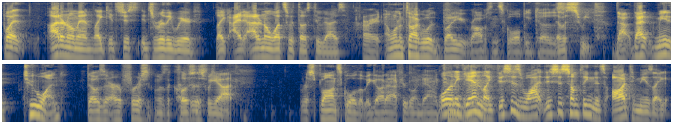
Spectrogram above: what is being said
But I don't know, man. Like, it's just it's really weird. Like, I, I don't know what's with those two guys. All right, I want to talk about Buddy Robinson's goal because That was sweet. that that made it two one. That was our first It was the closest we got. response goal that we got after going down. Well, and 2-0. again, like this is why this is something that's odd to me. Is like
